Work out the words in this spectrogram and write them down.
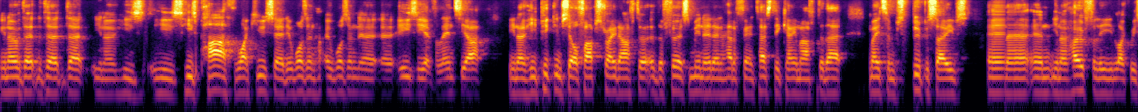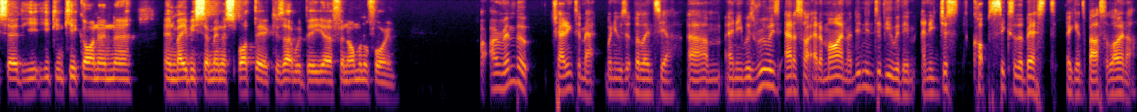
you know that that that you know his his his path, like you said, it wasn't it wasn't uh, uh, easy at Valencia. You know, he picked himself up straight after the first minute and had a fantastic game after that. Made some super saves, and uh, and you know, hopefully, like we said, he, he can kick on and uh, and maybe cement a spot there because that would be uh, phenomenal for him. I remember chatting to Mat when he was at Valencia, um, and he was really out of sight, out of mind. I did an interview with him, and he just copped six of the best against Barcelona,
